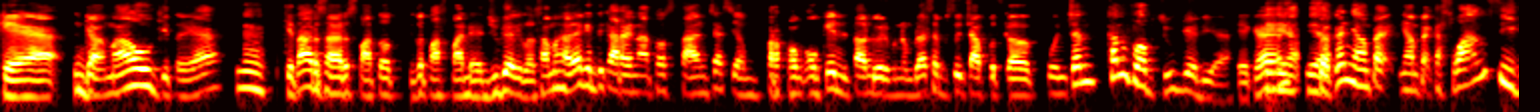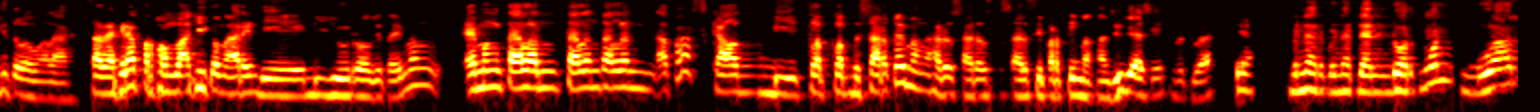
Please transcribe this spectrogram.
kayak nggak mau gitu ya hmm. kita harus harus patut ikut waspada juga gitu sama halnya ketika Renato Sanchez yang perform oke okay di tahun 2016 habis itu cabut ke Munchen kan flop juga dia ya kan iya, iya. bahkan nyampe nyampe ke Swansea gitu loh malah sampai akhirnya perform lagi kemarin di di Euro gitu emang emang talent talent talent apa scout di klub-klub besar tuh emang harus harus harus dipertimbangkan juga sih menurut gua. Ya benar-benar dan Dortmund gua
